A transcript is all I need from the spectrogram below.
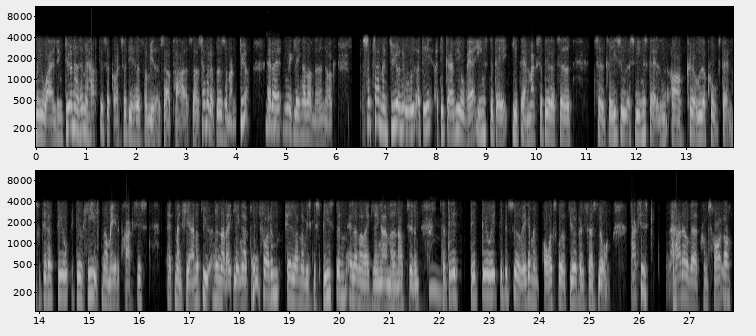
rewilding. Dyrene havde simpelthen haft det så godt, så de havde formeret sig og parret sig. Og så var der blevet så mange dyr, at der nu ikke længere var mad nok. Så tager man dyrene ud, og det, og det gør vi jo hver eneste dag i Danmark. Så bliver der taget taget grise ud af svinestallen og kører ud af kostallen. Så det, der, det, er jo, det er jo helt normal praksis, at man fjerner dyrene, når der ikke længere er brug for dem, eller når vi skal spise dem, eller når der ikke længere er mad nok til dem. Mm. Så det, det, det, er jo, det betyder jo ikke, at man overtræder dyrevelfærdsloven. Faktisk har der jo været kontroller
